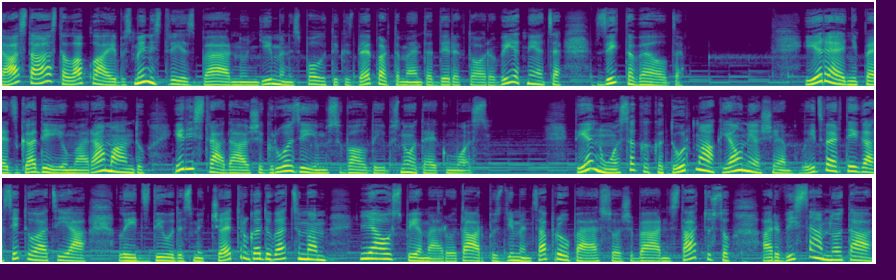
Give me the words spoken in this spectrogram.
Tā stāsta Labklājības ministrijas bērnu un ģimenes politikas departamenta direktora vietniece Zita Veldze. Ierēģi pēc gadījuma ar Amandu ir izstrādājuši grozījumus valdības noteikumos. Tie nosaka, ka turpmāk jauniešiem līdzvērtīgā situācijā līdz 24 gadu vecumam ļaus piemērot ārpus ģimenes aprūpē esoša bērna statusu ar visām no tā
